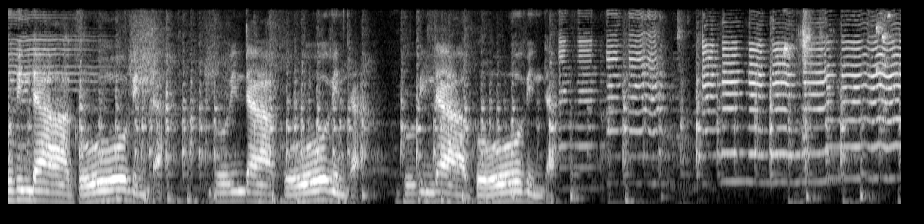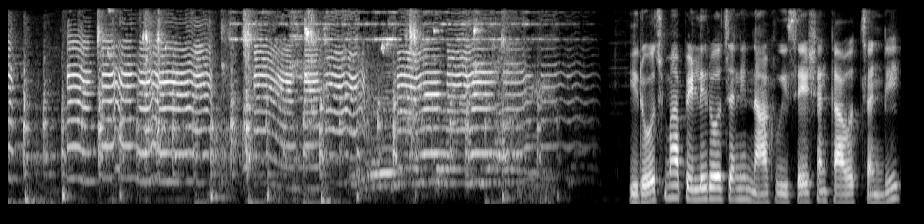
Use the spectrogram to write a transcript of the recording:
గోవింద గోవింద గోవింద గోవింద గోవింద గోవింద. ఈరోజు మా పెళ్ళి రోజని నాకు విశేషం కావచ్చండి.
